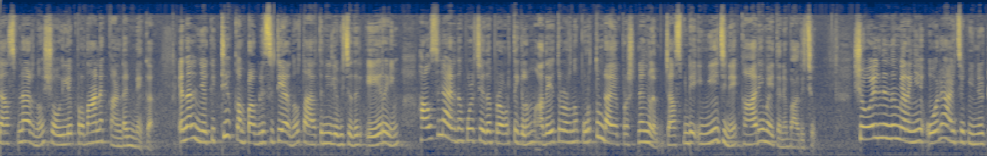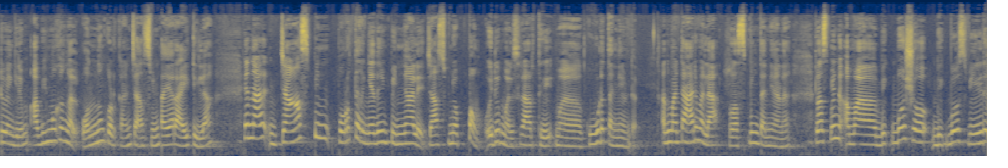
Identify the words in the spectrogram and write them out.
ജാസ്മിനായിരുന്നു ഷോയിലെ പ്രധാന കണ്ടന്റ് മേക്കർ എന്നാൽ നെഗറ്റീവ് പബ്ലിസിറ്റി ആയിരുന്നു താരത്തിന് ലഭിച്ചതിൽ ഏറെയും. ഹൗസിലായിരുന്നപ്പോൾ ചെയ്ത പ്രവൃത്തികളും അതേ തുടർന്ന് പുറത്തുണ്ടായ പ്രശ്നങ്ങളും ജാസ്മിന്റെ ഇമേജിനെ കാര്യമായി തന്നെ ബാധിച്ചു. ഷോയിൽ നിന്നും ഇറങ്ങി ഒരാഴ്ച പിന്നിട്ടുവെങ്കിലും അഭിമുഖങ്ങൾ ഒന്നും കൊടുക്കാൻ ജാസ്മിൻ തയ്യാറായിട്ടില്ല. എന്നാൽ ജാസ്പിൻ പുറത്തിറങ്ങിയതിന് പിന്നാലെ ജാസ്മിനൊപ്പം ഒരു മത്സരാർത്ഥി കൂടെ തന്നെയുണ്ട്. അത് മറ്റാരുമല്ല റസ്മിൻ തന്നെയാണ്. Rasmin big boss show big boss വീട്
